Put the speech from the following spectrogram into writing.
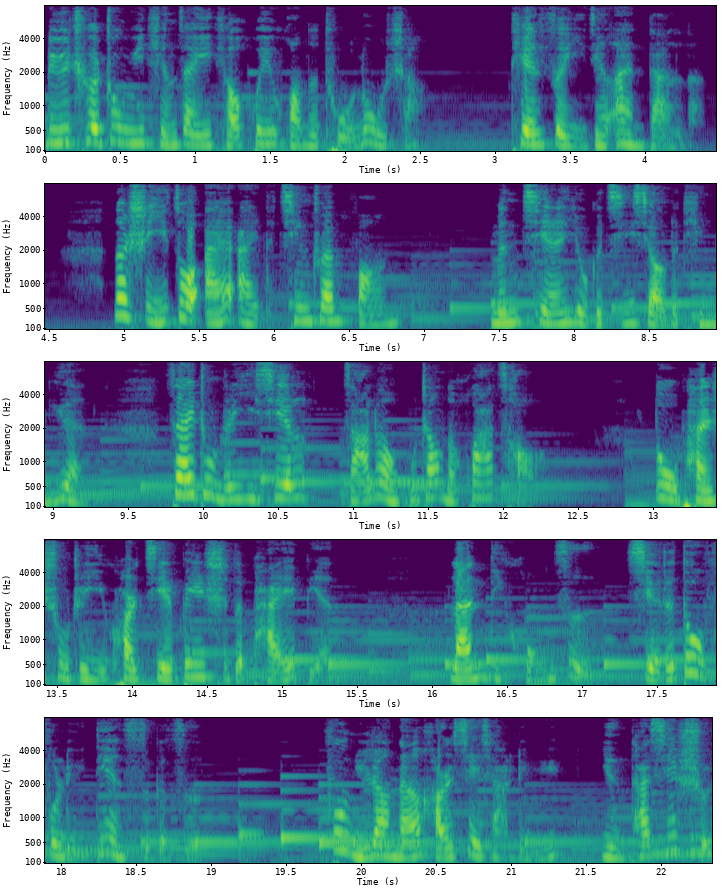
驴车终于停在一条辉煌的土路上，天色已经暗淡了。那是一座矮矮的青砖房，门前有个极小的庭院，栽种着一些杂乱无章的花草。路畔竖着一块界碑式的牌匾，蓝底红字写着“豆腐旅店”四个字。妇女让男孩卸下驴，引他些水，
